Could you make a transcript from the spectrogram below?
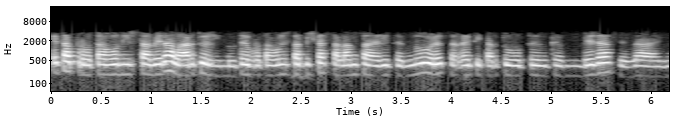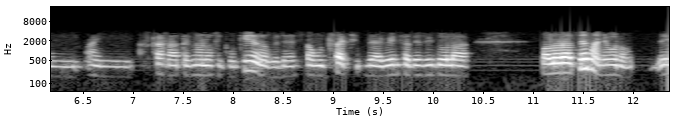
eta protagonista bera ba, hartu egin dute, protagonista pixka zalantza egiten du, ez? Zergaitik hartu dute duten beraz, ez da, hain azkarra teknologikoki edo bere ezagutzatxik, beha, bentsat ez dituela baloratzen, baina, bueno, e,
